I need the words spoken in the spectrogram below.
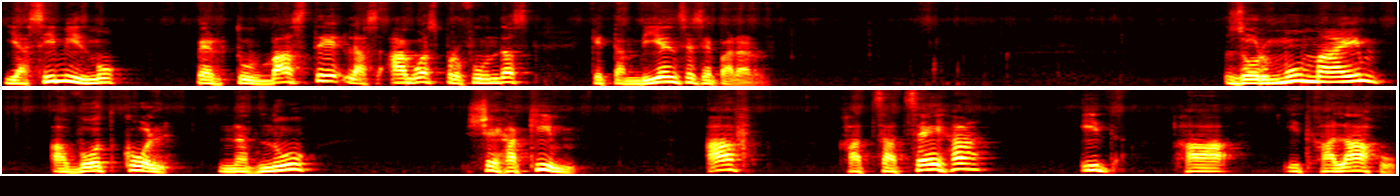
Y asimismo perturbaste las aguas profundas que también se separaron. Avot kol nadnu shehakim af hatzatzeha id ha idhalahu.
